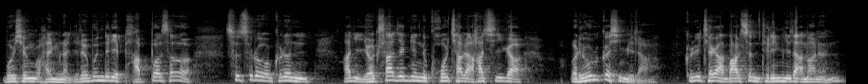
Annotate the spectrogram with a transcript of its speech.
무엇인가 하면 여러분들이 바빠서 스스로 그런 아주 역사적인 고찰을 하시기가 어려울 것입니다. 그리고 제가 말씀드립니다마는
